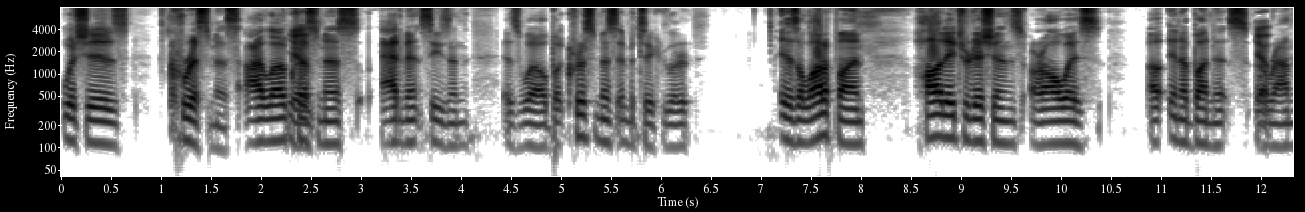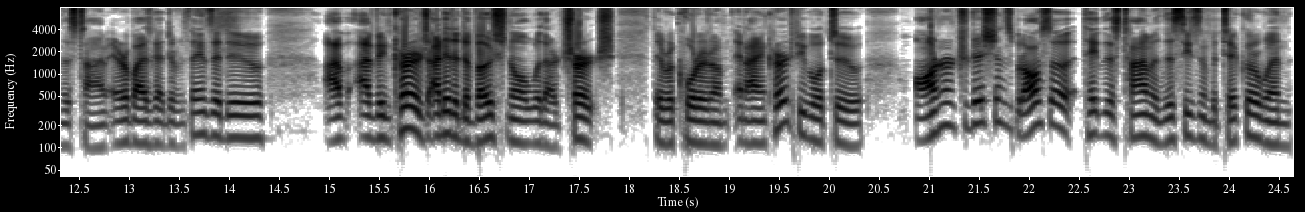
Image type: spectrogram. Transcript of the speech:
which is Christmas. I love Yep. Christmas, Advent season as well, but Christmas in particular is a lot of fun. Holiday traditions are always uh, in abundance Yep. around this time. Everybody's got different things they do. I've I've encouraged. I did a devotional with our church. They recorded them, and I encourage people to honor traditions, but also take this time of this season in particular when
